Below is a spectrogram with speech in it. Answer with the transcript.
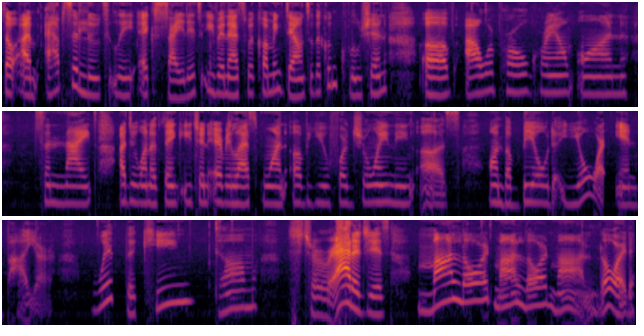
So i'm absolutely excited even as we're coming down to the conclusion of our program on tonight. I do want to thank each and every last one of you for joining us on the Build Your Empire with the Kingdom Strategist. My Lord, my Lord, my Lord,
